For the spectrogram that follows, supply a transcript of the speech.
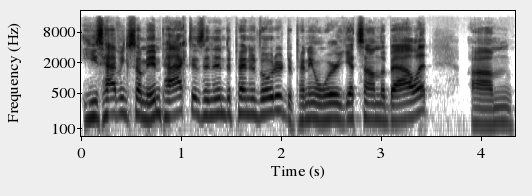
he's having some impact as an independent voter, depending on where he gets on the ballot. Um,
